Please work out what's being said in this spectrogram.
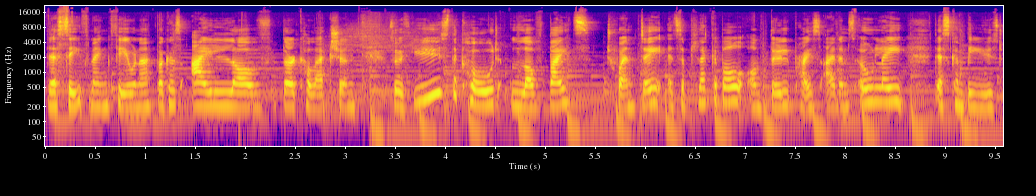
this evening, Fiona, because I love their collection. So if you use the code LOVEBITES20, it's applicable on full price items only. This can be used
